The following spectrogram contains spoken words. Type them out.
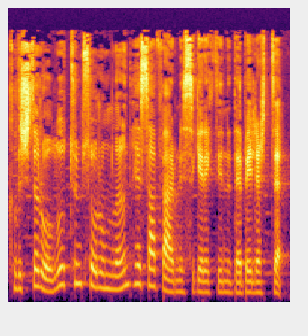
Kılıçdaroğlu tüm sorumluların hesap vermesi gerektiğini de belirtti.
